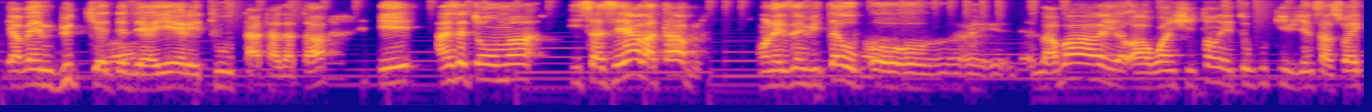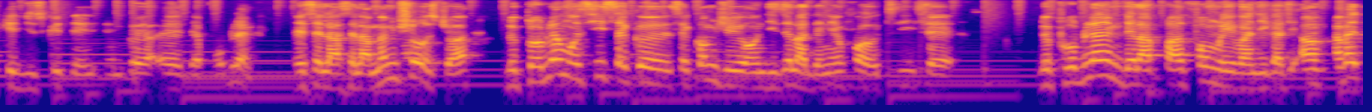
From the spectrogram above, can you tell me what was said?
Il y avait un but qui était derrière et tout, ta, ta, ta, ta. Et à un certain moment, ils s'asseyaient à la table on les invitait euh, là-bas à Washington et tout pour qu'ils viennent s'asseoir et qu'ils discutent un peu euh, des problèmes. Et c'est la, c'est la même chose, tu vois. Le problème aussi, c'est que c'est comme je, on disait la dernière fois aussi, c'est le problème de la plateforme revendicative. En, fait,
